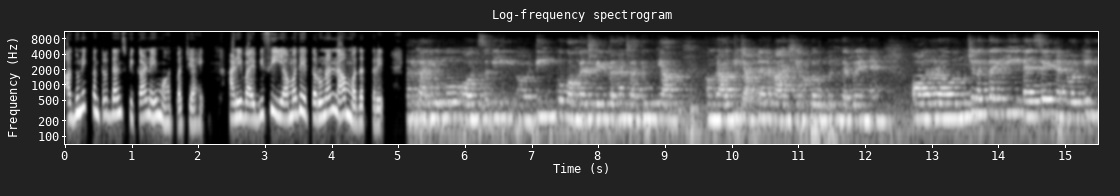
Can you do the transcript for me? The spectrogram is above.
आधुनिक तंत्रज्ञान स्वीकारणे महत्त्वाचे आहे. आणि वायबीसी यामध्ये तरुणांना मदत करेल. अधिकारियों को और सभी टीम को कॉन्ग्रेचुलेट करना चाहती हूँ कि आप अमरावती चैप्टर आज यहाँ पर ओपन कर रहे हैं। और मुझे लगता है कि ऐसे नेटवर्किंग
